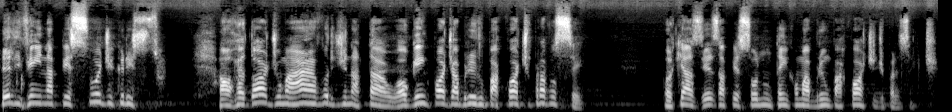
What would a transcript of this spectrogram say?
Ele vem na pessoa de Cristo. Ao redor de uma árvore de Natal, alguém pode abrir o um pacote para você. Porque às vezes a pessoa não tem como abrir um pacote de presente.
